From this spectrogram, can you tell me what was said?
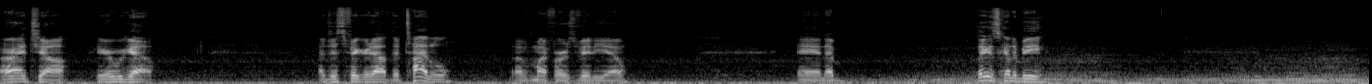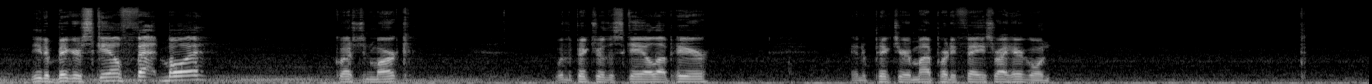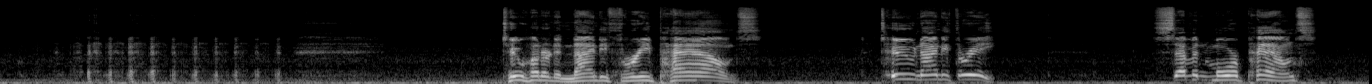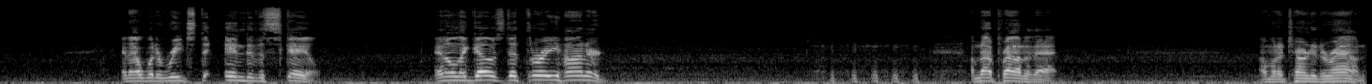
All right, y'all, here we go. I just figured out the title of my first video. And I think it's to be Need a bigger scale, fat boy? Question mark. With a picture of the scale up here. And a picture of my pretty face right here going. Two hundred and ninety-three pounds. Two ninety-three. Seven more pounds and I would have reached the end of the scale. It only goes to 300. I'm not proud of that. I'm going to turn it around.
